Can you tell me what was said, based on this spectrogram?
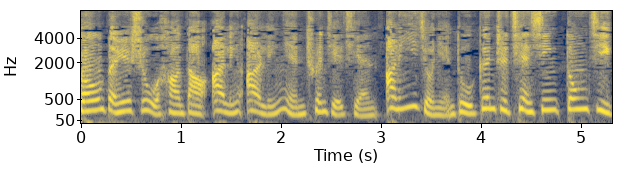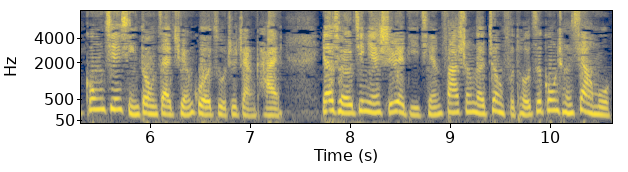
从本月十五号到二零二零年春节前，二零一九年度根治欠薪冬季攻坚行动在全国组织展开，要求今年十月底前发生的政府投资工程项目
